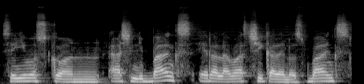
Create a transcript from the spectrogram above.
Seguimos con Ashley Banks, era la más chica de los Banks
